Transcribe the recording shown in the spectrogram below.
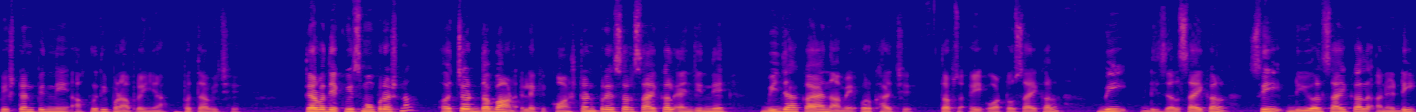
પિસ્ટન પિનની આકૃતિ પણ આપણે અહીંયા બતાવી છે ત્યારબાદ એકવીસમો પ્રશ્ન, અચળ દબાણ એટલે કે કોન્સ્ટન્ટ પ્રેશર સાયકલ એન્જિનને બીજા કયા નામે ઓળખાય છે. તો option A Otto cycle B diesel cycle, C dual cycle અને ડી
